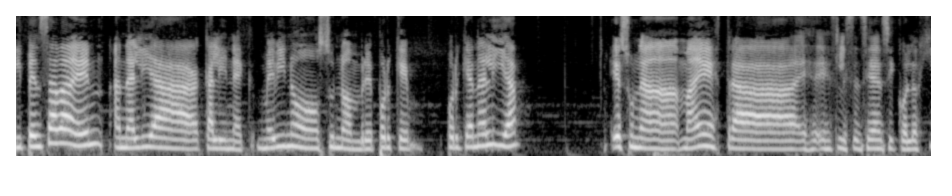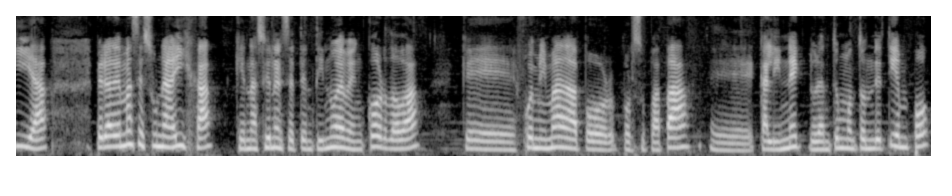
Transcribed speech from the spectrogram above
Y pensaba en Analía Kalinek. Me vino su nombre. ¿Por qué? Porque Analía es una maestra, es, licenciada en psicología, pero además es una hija que nació en el 79 en Córdoba, que fue mimada por, por su papá, eh, Kalinek, durante un montón de tiempo,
